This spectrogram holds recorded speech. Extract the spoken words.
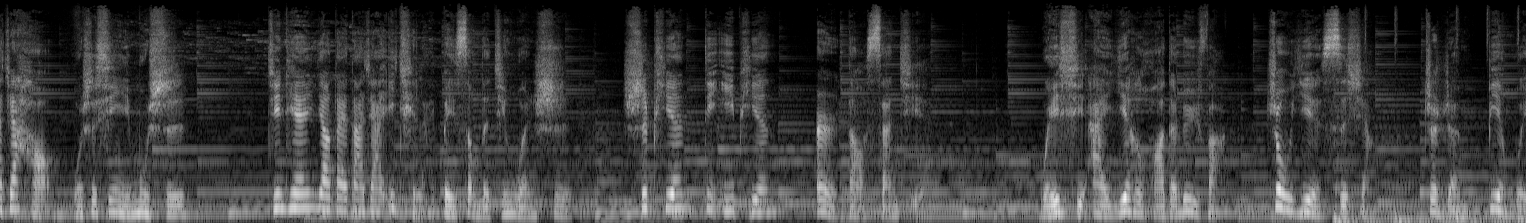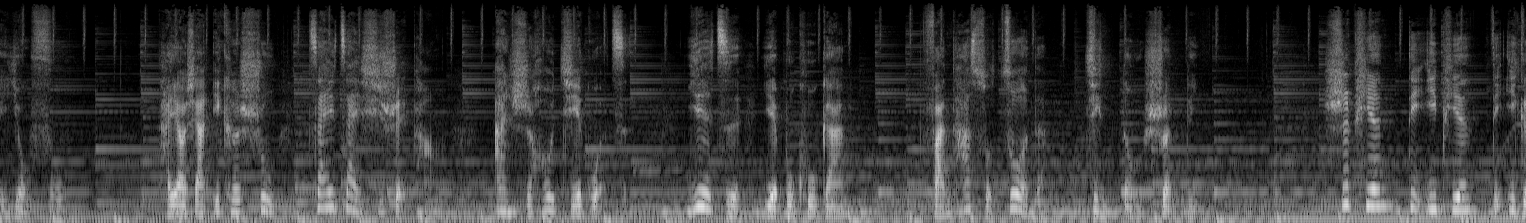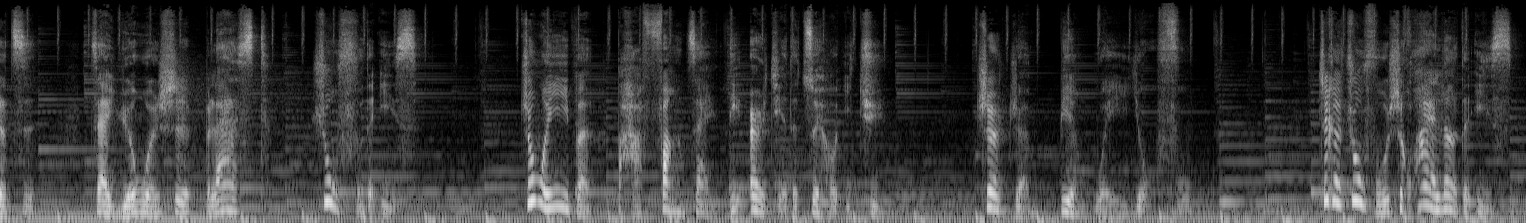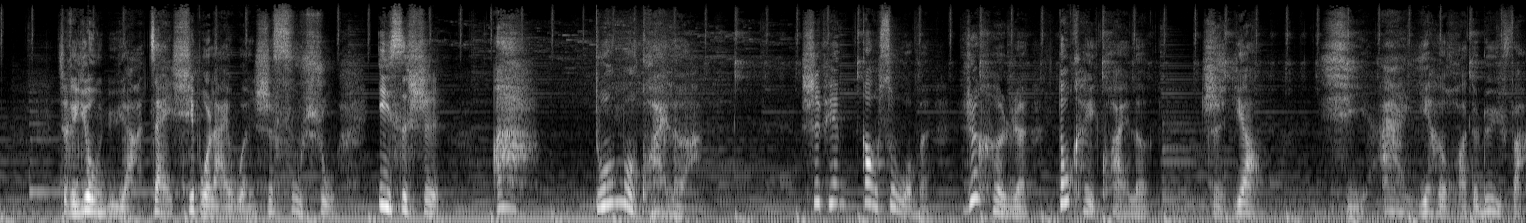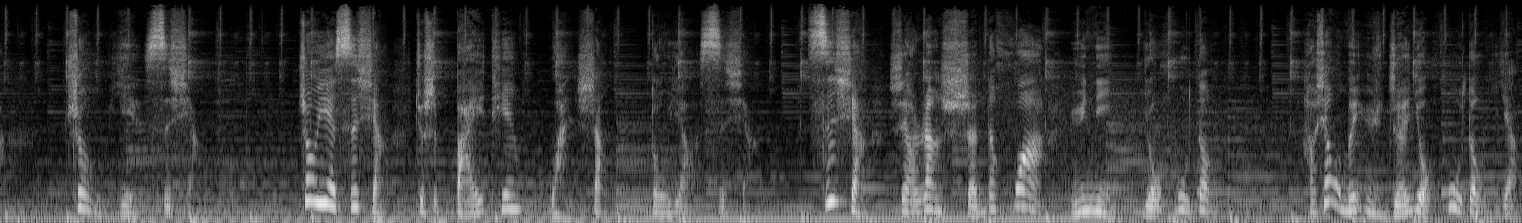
大家好，我是心仪牧师。今天要带大家一起来背诵的经文是诗篇第一篇二到三节。唯喜爱耶和华的律法，昼夜思想，这人变为有福。他要像一棵树栽在溪水旁，按时候结果子，叶子也不枯干。凡他所做的，尽都顺利。诗篇第一篇第一个字，在原文是 blessed，祝福的意思。中文译本把它放在第二节的最后一句，这人变为有福。这个祝福是快乐的意思。这个用语啊，在希伯来文是复数，意思是啊，多么快乐啊！诗篇告诉我们，任何人都可以快乐。只要喜爱耶和华的律法，昼夜思想。昼夜思想就是白天晚上都要思想。思想是要让神的话与你有互动，好像我们与人有互动一样。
